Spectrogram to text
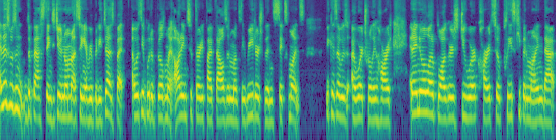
and this wasn't the best thing to do. And I'm not saying everybody does, but I was able to build my audience to 35,000 monthly readers within six months. because I was I worked really hard. And I know a lot of bloggers do work hard, so please keep in mind that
